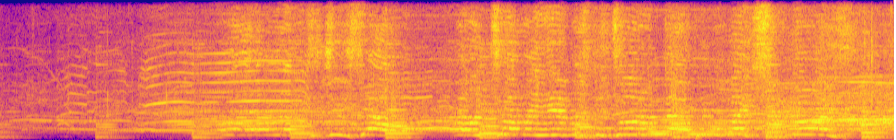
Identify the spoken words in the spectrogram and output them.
Alright, I would introduce y'all our drummer here, Mr. Jordan Bell. People make some noise.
